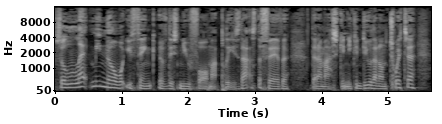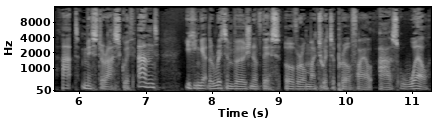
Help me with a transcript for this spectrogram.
So let me know what you think of this new format, please. That's the favour that I'm asking. You can do that on Twitter at Mr. Asquith, and you can get the written version of this over on my Twitter profile as well.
